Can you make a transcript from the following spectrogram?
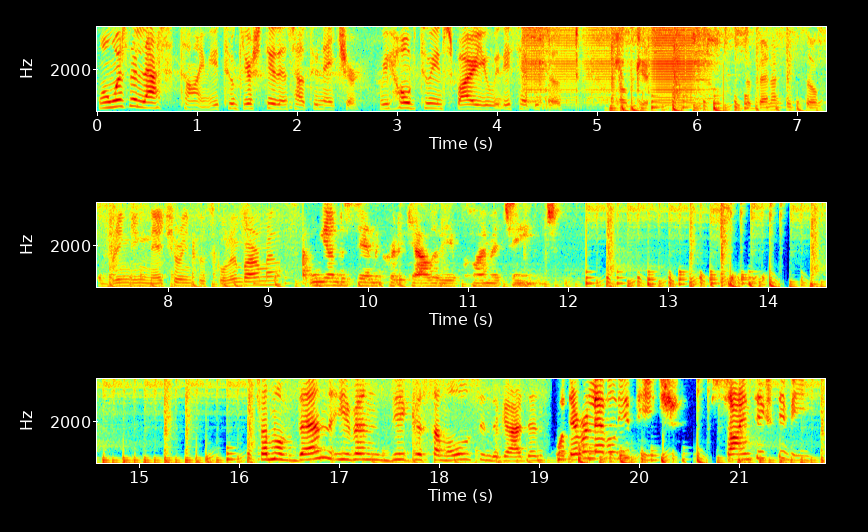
When was the last time you took your students out to nature? We hope to inspire you with this episode. Okay. The benefits of bringing nature into school environments. We understand the criticality of climate change. Some of them even dig some holes in the garden. Whatever level you teach, Scientix TV.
